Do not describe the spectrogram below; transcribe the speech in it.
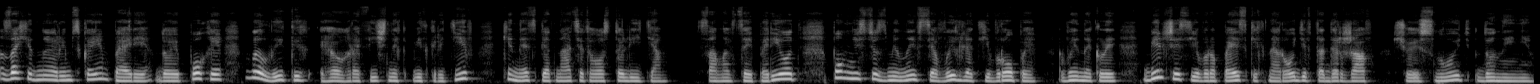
Західної Римської імперії до епохи великих географічних відкриттів кінець 15 століття. Саме в цей період повністю змінився вигляд Європи, виникли більшість європейських народів та держав, що існують донині.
